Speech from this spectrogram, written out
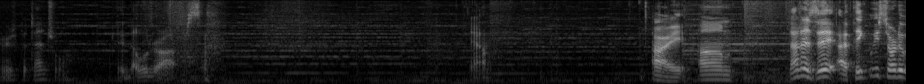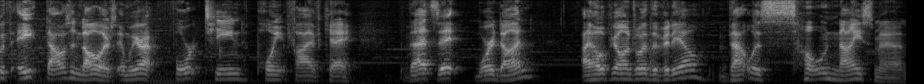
There's potential. It double drops. yeah. Alright, um that is it. I think we started with $8,000 and we are at 14.5k. That's it. We're done. I hope y'all enjoyed the video. That was so nice, man.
